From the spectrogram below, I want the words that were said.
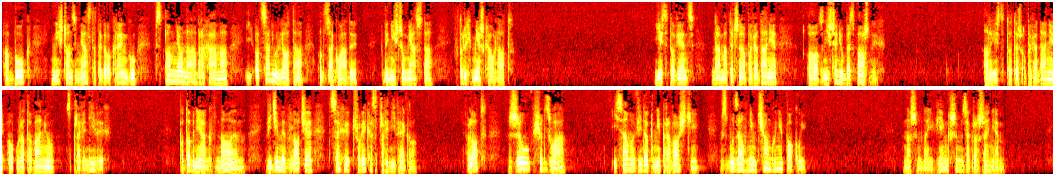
A Bóg, niszcząc miasta tego okręgu, wspomniał na Abrahama i ocalił Lota od zagłady, gdy niszczył miasta, w których mieszkał Lot. Jest to więc dramatyczne opowiadanie o zniszczeniu bezbożnych, ale jest to też opowiadanie o uratowaniu sprawiedliwych. Podobnie jak w Noem, widzimy w Locie cechy człowieka sprawiedliwego. Lot żył wśród zła i sam widok nieprawości wzbudzał w nim ciągły niepokój. Naszym największym zagrożeniem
